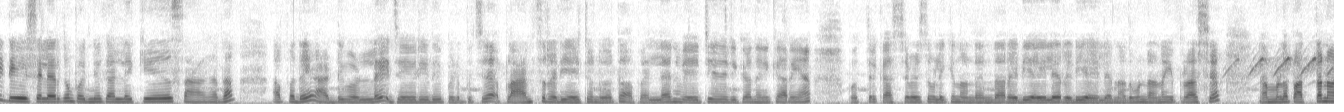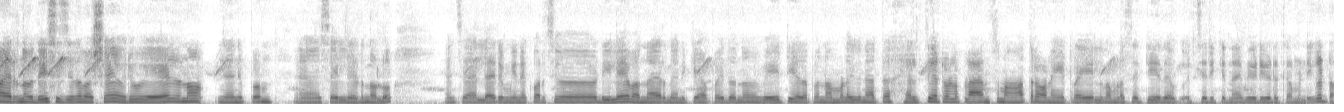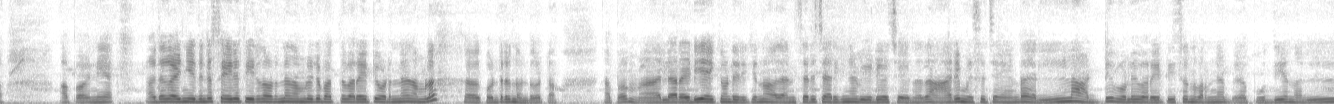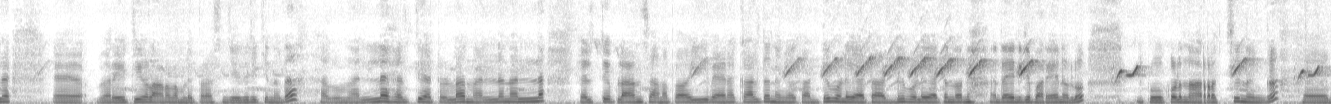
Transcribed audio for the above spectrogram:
Hi ഡേഴ്സ് എല്ലാവർക്കും പൊന്നു കല്ലേക്ക് സ്വാഗതം. അപ്പോൾ അതേ അടിപൊളി ജൈവ രീതിയിൽ പിടിപ്പിച്ച് പ്ലാന്റ്സ് റെഡി ആയിട്ടുണ്ട് കേട്ടോ. അപ്പോൾ എല്ലാവരും വെയിറ്റ് ചെയ്തിരിക്കുമെന്ന് എനിക്കറിയാം. അപ്പോൾ ഒത്തിരി കസ്റ്റമേഴ്സ് വിളിക്കുന്നുണ്ട്. എന്താ റെഡി ആയില്ലേ റെഡി ആയില്ലേ എന്ന്. അതുകൊണ്ടാണ് ഈ പ്രാവശ്യം നമ്മൾ പത്തെണ്ണമായിരുന്നു ഉദ്ദേശിച്ചത്. പക്ഷേ ഒരു ഏഴെണ്ണം ഞാനിപ്പം ഇടുന്നുള്ളൂ. എന്നുവെച്ചാൽ എല്ലാവരും ഇങ്ങനെ കുറച്ച് ഡിലേ വന്നായിരുന്നു എനിക്ക്. അപ്പോൾ ഇതൊന്ന് വെയിറ്റ് ചെയ്തപ്പോൾ നമ്മൾ ഇതിനകത്ത് ഹെൽത്തി ആയിട്ടുള്ള പ്ലാന്റ്സ് മാത്രമാണ് ഈ ട്രെയിൽ നമ്മൾ സെറ്റ് ചെയ്ത് വെച്ചിരിക്കുന്നത്. വീഡിയോ എടുക്കാൻ വേണ്ടി കേട്ടോ. അപ്പോൾ ഇനി അത് കഴിഞ്ഞ് ഇതിന്റെ സെയിൽ തീരുന്ന ഉടനെ നമ്മളൊരു പത്ത് വെറൈറ്റി ഉടനെ നമ്മൾ കൊണ്ടുവരുന്നുണ്ട് കേട്ടോ. അപ്പം എല്ലാം റെഡി ആയിക്കൊണ്ടിരിക്കുന്നു. അതനുസരിച്ചായിരിക്കും ഞാൻ വീഡിയോ ചെയ്യുന്നത്. ആരും മിസ് ചെയ്യേണ്ട എല്ലാ അടിപൊളി വെറൈറ്റീസ് എന്ന് പറഞ്ഞ പുതിയ നല്ല വെറൈറ്റികളാണ് നമ്മൾ ഇപ്രാവശ്യം ചെയ്തിരിക്കുന്നത്. അപ്പം നല്ല ഹെൽത്തി ആയിട്ടുള്ള നല്ല നല്ല ഹെൽത്തി പ്ലാന്റ്സ് ആണ്. അപ്പോൾ ഈ വേനൽക്കാലത്ത് നിങ്ങൾക്ക് അടിപൊളിയായിട്ട് അടിപൊളിയായിട്ടെന്ന് പറഞ്ഞാൽ അതേ എനിക്ക് പറയാനുള്ളൂ. പൂക്കൾ നിറച്ച് നിങ്ങൾക്ക്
